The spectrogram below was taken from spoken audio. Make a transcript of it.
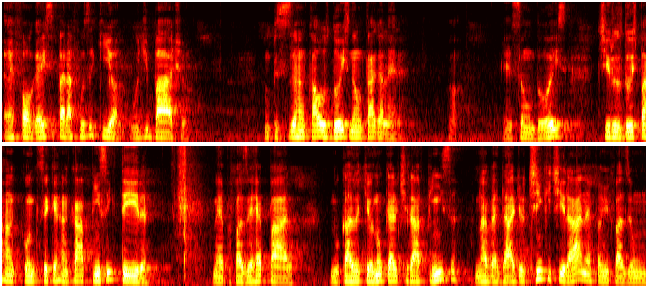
é folgar esse parafuso aqui, ó, o de baixo. Ó. Não precisa arrancar os dois não, tá, galera? Ó, são dois. Tira os dois para quando você quer arrancar a pinça inteira, né, para fazer reparo. No caso aqui eu não quero tirar a pinça, na verdade eu tinha que tirar, né, para me fazer um,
